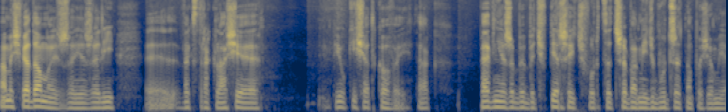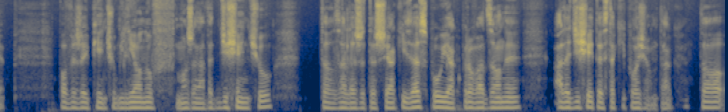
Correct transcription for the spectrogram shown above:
mamy świadomość, że jeżeli e, w ekstraklasie piłki siatkowej, tak, Pewnie, żeby być w pierwszej czwórce, trzeba mieć budżet na poziomie powyżej 5 milionów, może nawet 10. To zależy też jaki zespół, jak prowadzony, ale dzisiaj to jest taki poziom, tak? To,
